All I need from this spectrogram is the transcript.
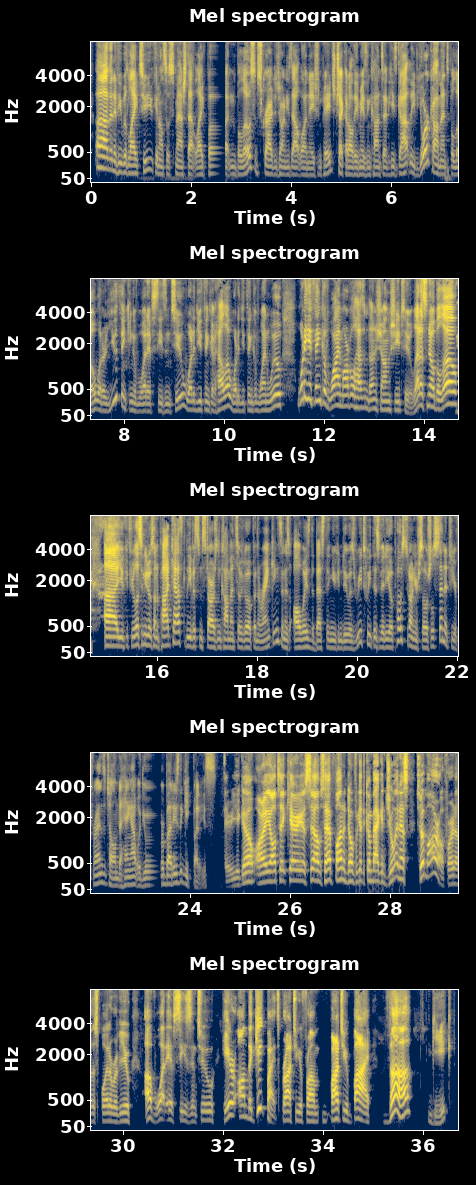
Um, and if you would like to, you can also smash that like button below, subscribe to Johnny's Outlaw Nation page, check out all the amazing content he's got. Leave your comments below. What are you thinking of What If Season 2? What did you think of Hela? What did you think of Wenwu? What do you think of why Marvel hasn't done Shang-Chi 2? Let us know below. Uh, you, if you're listening to us on a podcast, leave us some stars and comments so we go up in the rankings. And as always, the best thing you can do is retweet this video, post it on your socials, send it to your friends, and tell them to hang out with your buddies, the Geek Buddies. There you go. All right, y'all take care of yourselves. Have fun. And don't forget to come back and join us tomorrow for another spoiler review of What If Season 2 here on the Geek Bytes, brought to you from brought to you by the Geek.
